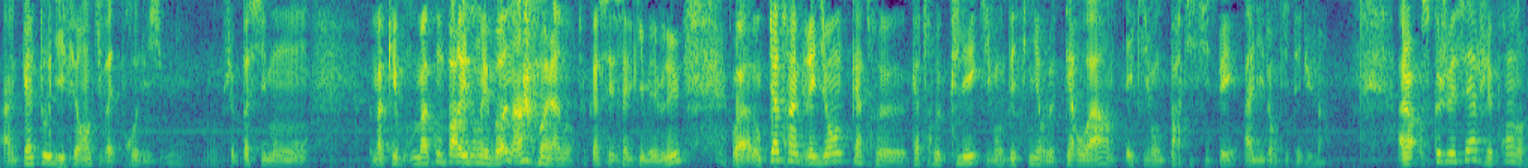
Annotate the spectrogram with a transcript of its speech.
un, gâteau différent qui va être produit si vous voulez. Je sais pas si mon ma, comparaison est bonne, hein, voilà, en tout cas c'est celle qui m'est venue. Voilà, donc quatre ingrédients, quatre, quatre clés qui vont définir le terroir et qui vont participer à l'identité du vin. Alors, ce que je vais faire, je vais prendre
